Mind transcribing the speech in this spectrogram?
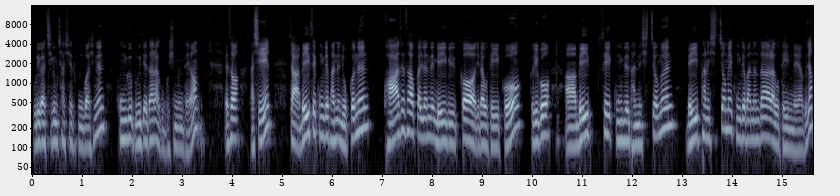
우리가 지금 차시에서 공부하시는 공급 의제다라고 보시면 돼요. 그래서 다시 자 매입세 공제 받는 요건은 과세 사업 관련된 매입일 것이라고 돼 있고 그리고 아, 매입세 공제를 받는 시점은 매입하는 시점에 공제받는다라고 돼 있네요. 그죠?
